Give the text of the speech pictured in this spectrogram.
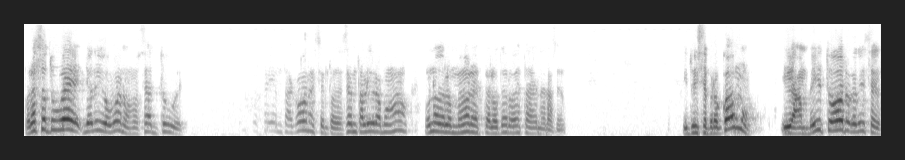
por eso tú ves, yo digo, bueno, José Altuve, en tacones, 160 libras mojados, uno de los mejores peloteros de esta generación. Y tú dices, ¿pero cómo? Y han visto otro que dice,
